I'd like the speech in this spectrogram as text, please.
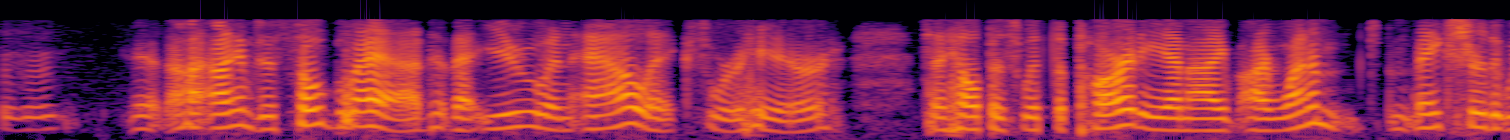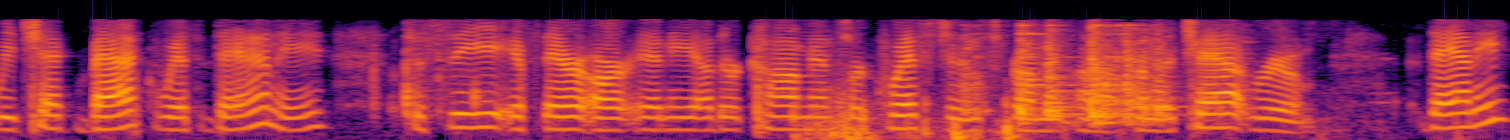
hmm and I, I am just so glad that you and Alex were here to help us with the party, and I, I want to make sure that we check back with Danny to see if there are any other comments or questions from uh, from the chat room. Danny,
